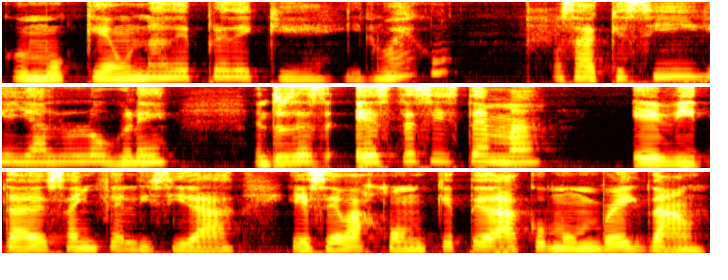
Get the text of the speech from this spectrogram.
Como que una depre de que, ¿y luego? O sea, ¿qué sigue? Ya lo logré. Entonces, este sistema evita esa infelicidad, ese bajón que te da como un breakdown.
